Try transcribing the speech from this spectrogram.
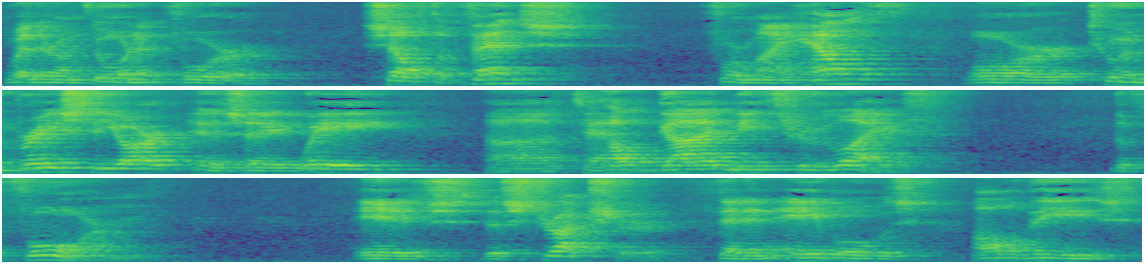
Whether I'm doing it for self-defense, for my health, or to embrace the art as a way uh, to help guide me through life. The form is the structure that enables all these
